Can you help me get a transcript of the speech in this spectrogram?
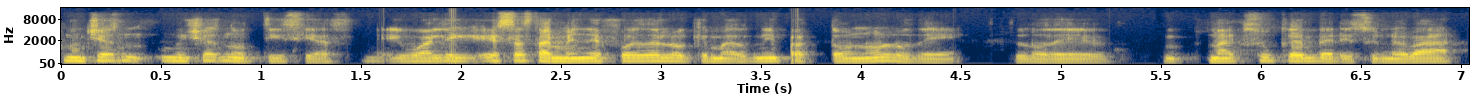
muchas, muchas noticias. Igual esas también fue de lo que más me impactó, ¿no? Lo de, lo de Max Zuckerberg y su nueva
